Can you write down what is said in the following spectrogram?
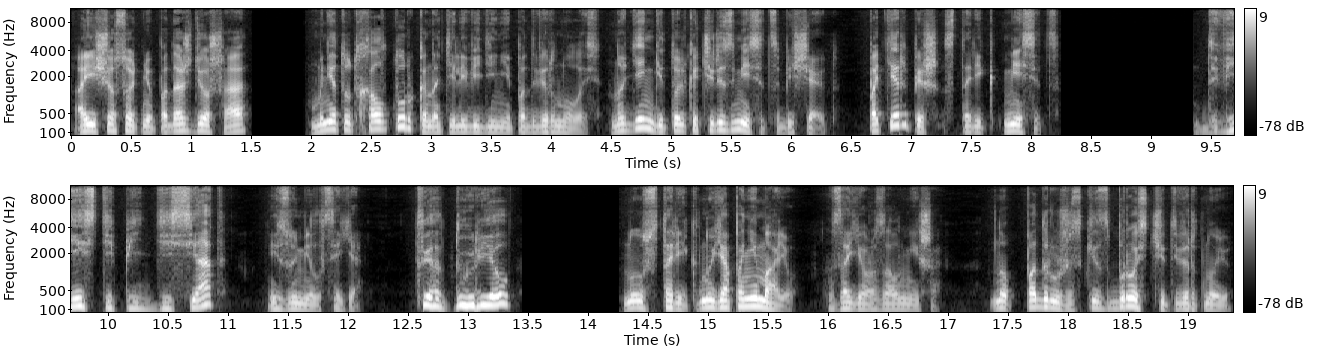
«А еще сотню подождешь, а? Мне тут халтурка на телевидении подвернулась, но деньги только через месяц обещают. Потерпишь, старик, месяц?» «Двести пятьдесят?» — изумился я. «Ты одурел?» «Ну, старик, ну я понимаю», — заерзал Миша. «Но по-дружески сбрось четвертную.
